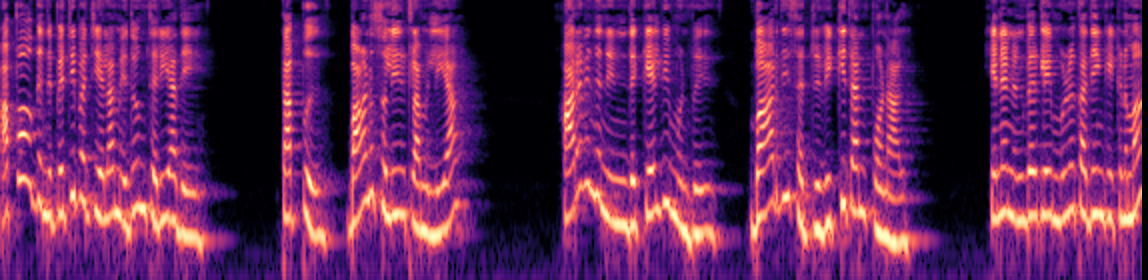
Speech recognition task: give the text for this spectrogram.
அப்பாவுக்கு இந்த பெட்டி பற்றி எல்லாம் எதுவும் தெரியாதே. தப்பு பானு சொல்லியிருக்கலாம் இல்லையா? அரவிந்தனின் இந்த கேள்வி முன்பு பாரதி சற்று விக்கிதான் போனாள். என்ன நண்பர்களே முழு கதையும் கேட்கணுமா?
